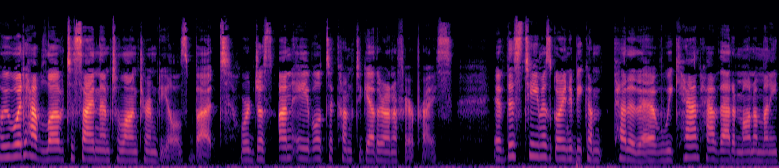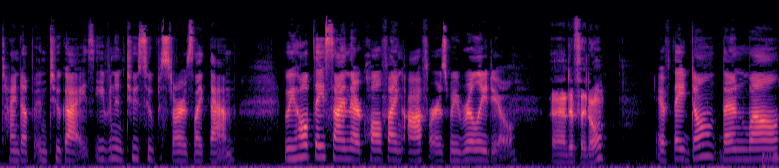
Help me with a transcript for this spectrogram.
we would have loved to sign them to long term deals, but we're just unable to come together on a fair price. If this team is going to be competitive, we can't have that amount of money tied up in two guys, even in two superstars like them. We hope they sign their qualifying offers. We really do. And if they don't? If they don't, then, well,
